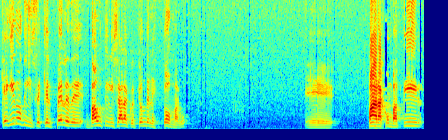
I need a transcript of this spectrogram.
Que Guido dice que el PLD va a utilizar la cuestión del estómago eh, para combatir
